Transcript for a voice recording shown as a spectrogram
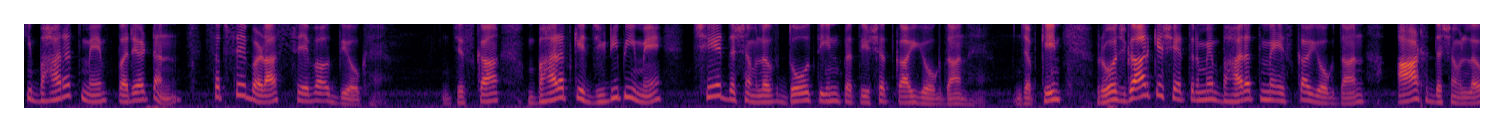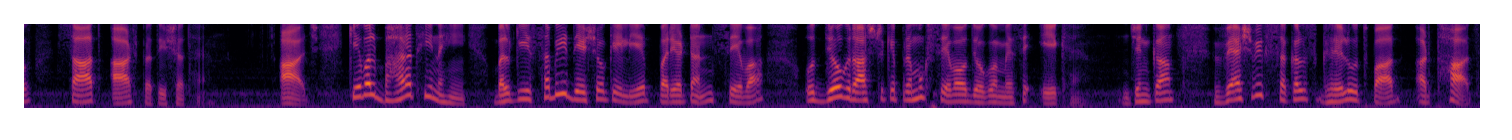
कि भारत में पर्यटन सबसे बड़ा सेवा उद्योग है, जिसका भारत के जीडीपी में छह दशमलव दो तीन प्रतिशत का योगदान है। जबकि रोज़गार के क्षेत्र में भारत में इसका योगदान आठ दशमलव सात आठ प्रतिशत है। आज केवल भारत ही नहीं, बल्कि सभी देशों के लिए पर्यटन, सेवा, उद्योग राष्ट्र के प्रमुख सेवा उद्योगों में से एक है, जिनका वैश्विक सकल घरेलू उत्पाद अर्थात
